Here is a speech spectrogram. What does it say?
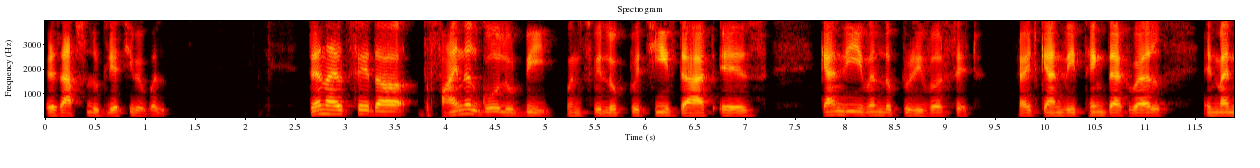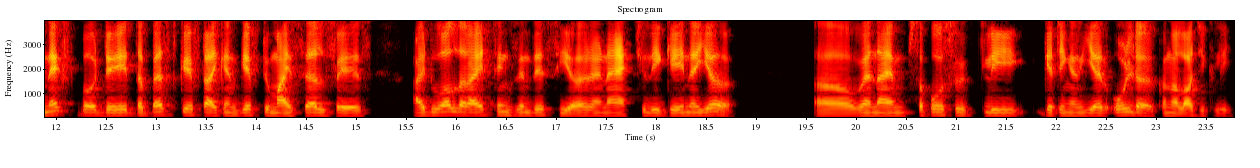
it is absolutely achievable. Then i would say the the final goal would be once we look to achieve that is can we even look to reverse it right? Can we think that well in my next birthday the best gift i can give to myself is i do all the right things in this year and i actually gain a year uh, when i'm supposedly getting a year older chronologically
